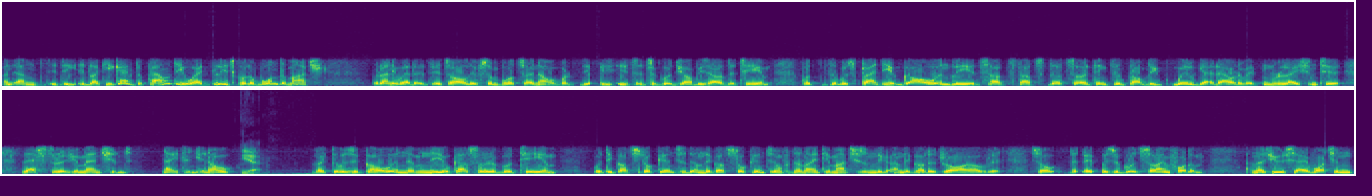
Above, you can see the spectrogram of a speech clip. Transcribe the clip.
and and it, it, like he gave the penalty away. Leeds could have won the match. But anyway, it's all ifs and buts, I know. But it's, it's a good job he's out of the team. But there was plenty of go in Leeds. That's that's that's. I think they probably will get out of it in relation to Leicester, as you mentioned, Nathan. You know. Yeah. Like there was a go in them. Newcastle are a good team, but they got stuck into them. They got stuck into them for the 90 matches, and they, and they got a draw out of it. So it was a good sign for them. And as you say, watching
